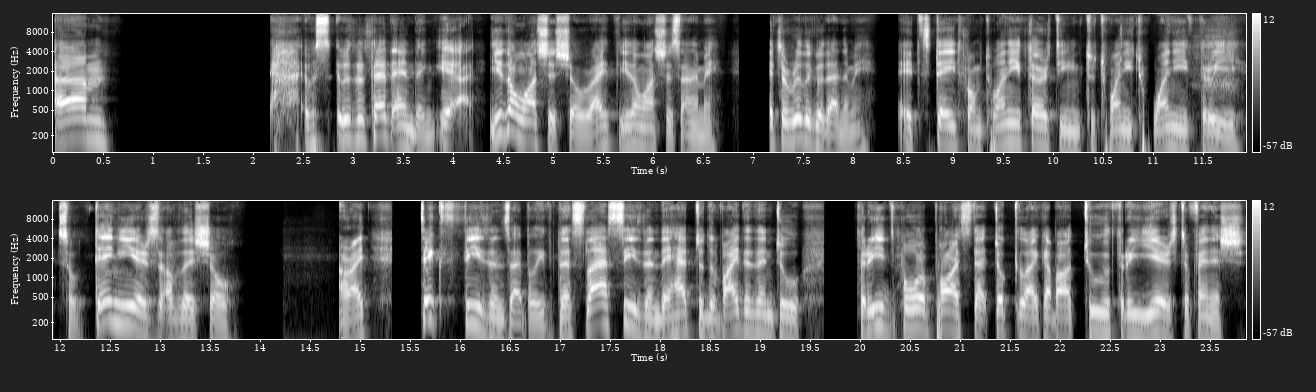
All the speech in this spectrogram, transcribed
Um it was it was a sad ending. Yeah. You don't watch this show, right? You don't watch this anime. It's a really good anime. It stayed from 2013 to 2023. So 10 years of this show. All right. Six seasons, I believe. This last season, they had to divide it into three, four parts that took like about two, three years to finish.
